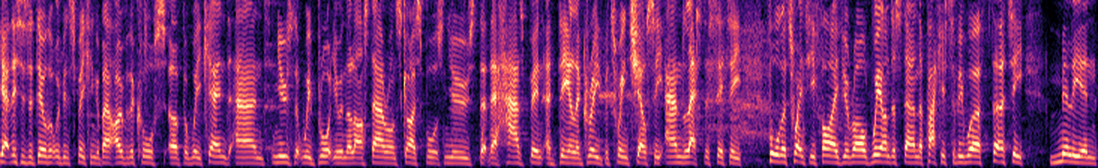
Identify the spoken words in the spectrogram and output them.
Yeah, this is a deal that we've been speaking about over the course of the weekend and news that we brought you in the last hour on Sky Sports News that there has been a deal agreed between Chelsea and Leicester City for the 25-year-old. We understand the package to be worth 30 million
